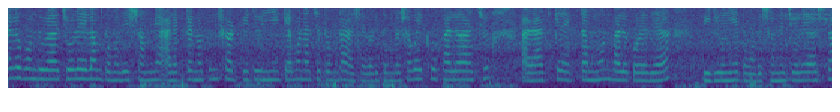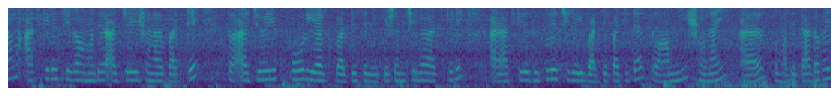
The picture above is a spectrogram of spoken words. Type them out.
হ্যালো বন্ধুরা, চলে এলাম তোমাদের সামনে আর একটা নতুন শর্ট ভিডিও নিয়ে। কেমন আছো তোমরা? আশা করি তোমরা সবাই খুব ভালো আছো। আর আজকের একটা মন ভালো করে দেয়া ভিডিও নিয়ে তোমাদের সামনে চলে আসলাম। আজকের ছিল আমাদের আর্যই সোনার বার্থডে তো আর্যই ফোর ইয়ার্স বার্থডে সেলিব্রেশন ছিল আজকের আর আজকের দুপুরে ছিল এই বার্থডে পার্টিটা তো আমি, সোনাই আর তোমাদের দাদাভাই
